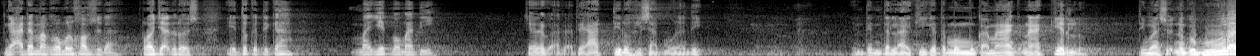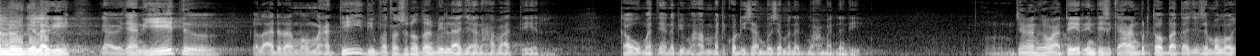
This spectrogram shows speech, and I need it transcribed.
Enggak ada makomul khauf sudah. Rojak terus. Yaitu ketika mayit mau mati. Jangan hati-hati loh hisapmu nanti. Intim lagi ketemu muka nakir loh. Dimasuk nunggu kuburan loh ini lagi. Gak jangan gitu. Kalau ada orang mau mati dibuat dan bila jangan khawatir. Kau umatnya Nabi Muhammad kok disambut sama Nabi Muhammad nanti. Hmm, jangan khawatir, inti sekarang bertobat aja sama Allah,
